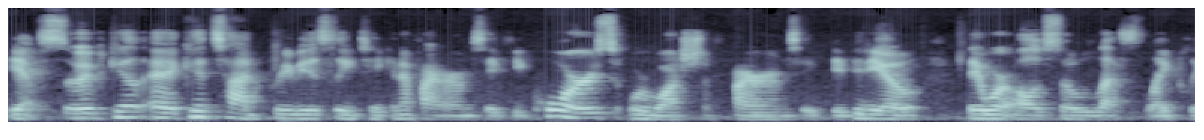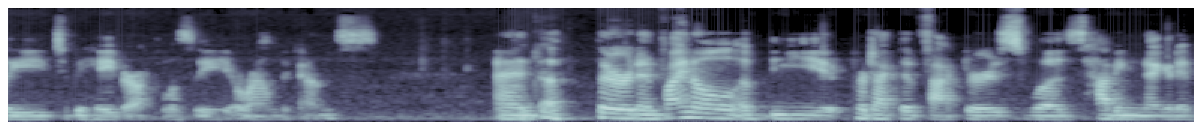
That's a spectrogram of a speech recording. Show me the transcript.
Yes, so if uh, kids had previously taken a firearm safety course or watched a firearm safety video, they were also less likely to behave recklessly around the guns. And a third and final of the protective factors was having negative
